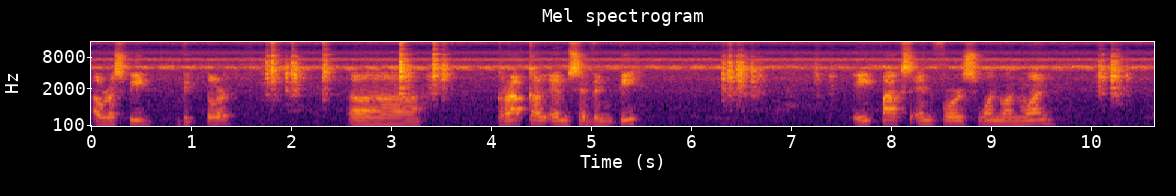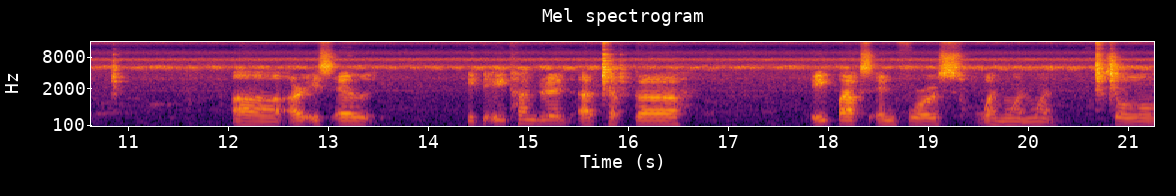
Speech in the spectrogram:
Aura Speed Victor uh, Crackle M70 Apex Enforce 111 uh, RSL 8800 at saka Apex Enforce 111 so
